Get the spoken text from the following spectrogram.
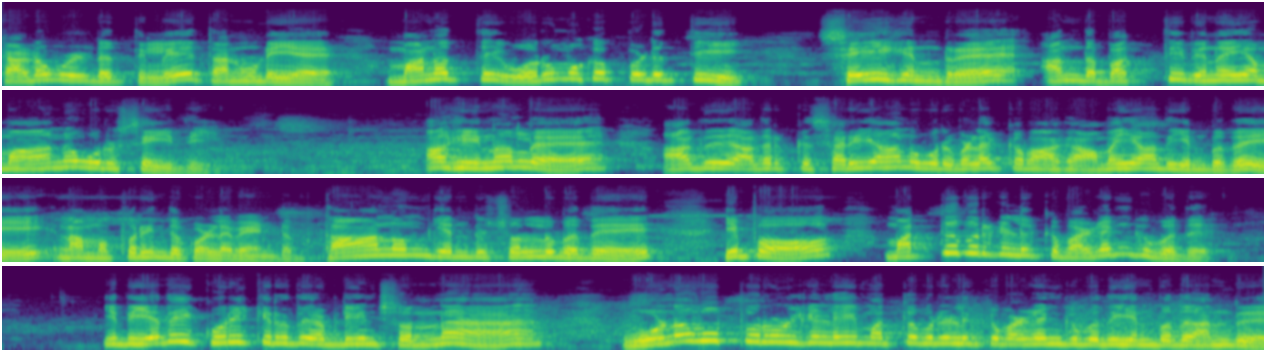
கடவுளிடத்திலே தன்னுடைய மனத்தை ஒருமுகப்படுத்தி செய்கின்ற அந்த பக்தி வினயமான ஒரு செய்தி. ஆகையினால அது அதற்கு சரியான ஒரு விளக்கமாக அமையாது என்பதை நாம் புரிந்து கொள்ள வேண்டும். தானம் என்று சொல்லுவது இப்போ மற்றவர்களுக்கு வழங்குவது இது எதை குறிக்கிறது அப்படின்னு சொன்னால் உணவுப் பொருள்களை மற்றவர்களுக்கு வழங்குவது என்பது அன்று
